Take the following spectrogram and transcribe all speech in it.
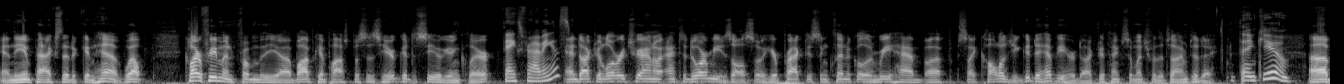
And the impacts that it can have. Well, Claire Freeman from the uh, Bob Kemp Hospice is here. Good to see you again, Claire. Thanks for having us. And Dr. Lori Triano Antidormi is also here, practicing clinical and rehab uh, psychology. Good to have you here, Doctor. Thanks so much for the time today. Thank you. Uh,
